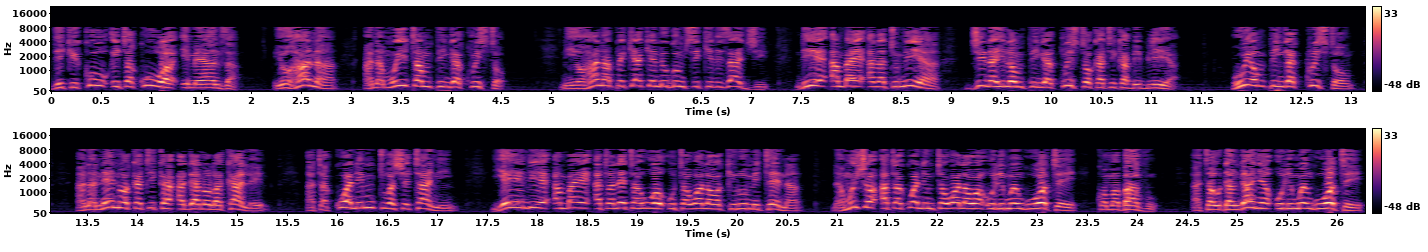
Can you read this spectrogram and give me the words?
dhiki kuu itakuwa imeanza. Yohana anamuita mpinga kristo. Ni yohana peke yake ndugu msikilizaji ndiye ambaye anatumia jina hilo mpinga kristo katika biblia. Huyo mpinga kristo ananenwa katika agano la kale. Atakuwa ni mtu wa shetani. Yeye ndiye ambaye ataleta huo utawala wa kirumi tena na mwisho atakuwa ni mtawala wa ulimwengu wote kwa mabavu. Ataudanganya ulimwengu wote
